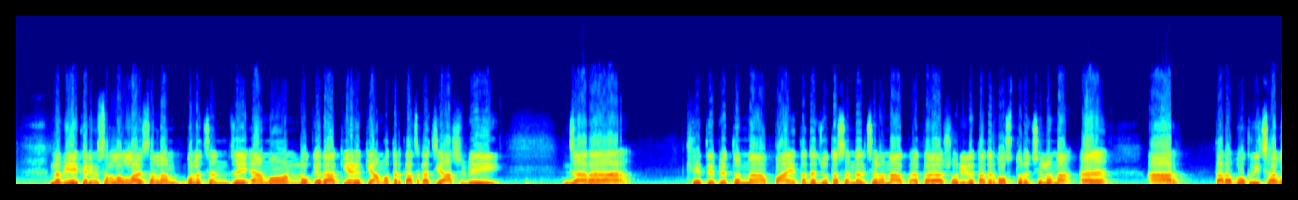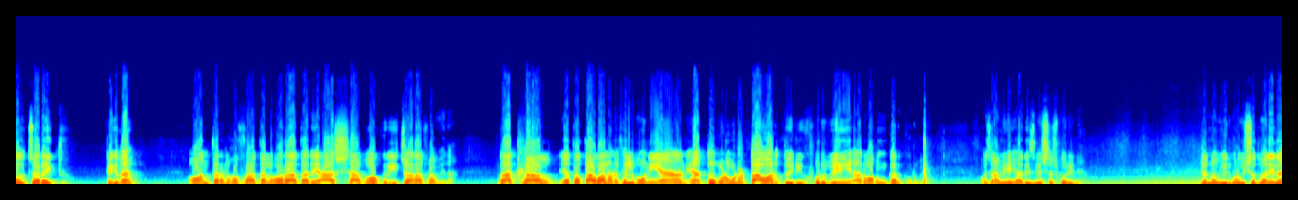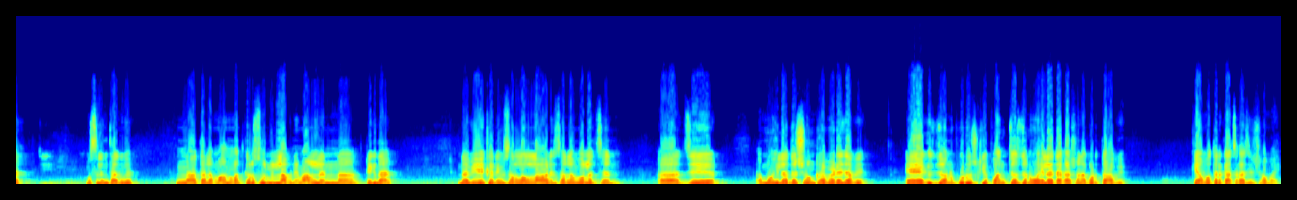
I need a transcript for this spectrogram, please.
নবী করিম সাল্লা সাল্লাম বলেছেন যে, এমন লোকেরা কেয়ামতের কাছাকাছি আসবে? যারা খেতে পেত না, পায়ে তাদের জুতা স্যান্ডেল ছিল না শরীরে তাদের বস্ত্র ছিল না হ্যাঁ? আর তারা বকরি ছাগল চড়াইতো ঠিক না? অন্তারাল হফাতাল ওরা তারে আশা বকরি চড়া সবেরা। রাখাল এত তাওয়ালনে ফেল বনিয়ান এত বড় বড় টাওয়ার তৈরি করবে আর অহংকার করবে। বলছে আমি এই হাদিস বিশ্বাস করি না। এটা নবীর ভবিষ্যৎবাণী না? মুসলিম থাকবে? না তাহলে মোহাম্মদ রসুল্লাহ আপনি মানলেন না ঠিক না? নবী করিম সাল্লাহ আলি সাল্লাম বলেছেন যে মহিলাদের সংখ্যা বেড়ে যাবে একজন পুরুষকে পঞ্চাশ জন মহিলা দেখাশোনা করতে হবে। কেমতের কাছাকাছি সময়।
